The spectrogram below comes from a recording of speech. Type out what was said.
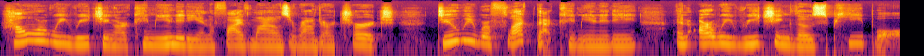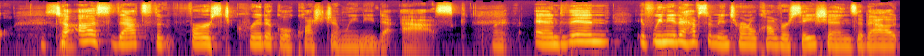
how are we reaching our community in the 5 miles around our church? Do we reflect that community and are we reaching those people? To us that's the first critical question we need to ask. Right. And then if we need to have some internal conversations about,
